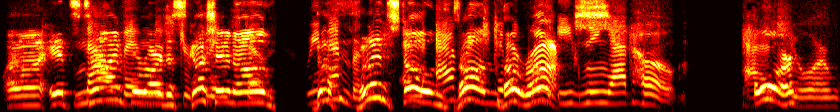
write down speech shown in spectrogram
work. Uh, it's Now time then, for our Mr. discussion Flintstone, of Remember, the Flintstones an on the rocks. evening at home. As Or,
